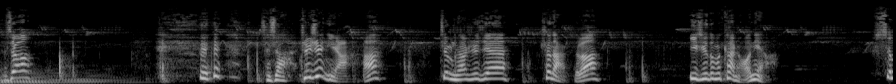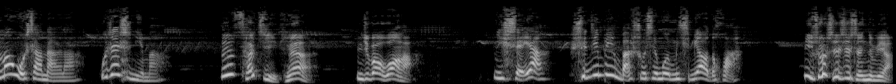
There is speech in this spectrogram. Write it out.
小香，小香，真是你啊啊！这么长时间上哪儿去了？一直都没看着你啊。什么？我上哪儿了？我认识你吗？哎，才几天你就把我忘了？你谁呀？神经病吧？说些莫名其妙的话。你说谁是神经病？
